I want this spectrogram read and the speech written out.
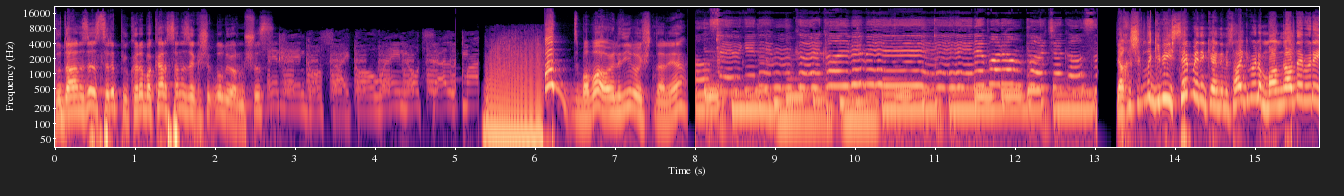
Dudağınızı ısırıp yukarı bakarsanız yakışıklı oluyormuşuz. Lan baba öyle değil o işler ya. Yakışıklı gibi hissetmedim kendimi. Sanki böyle mangalda böyle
